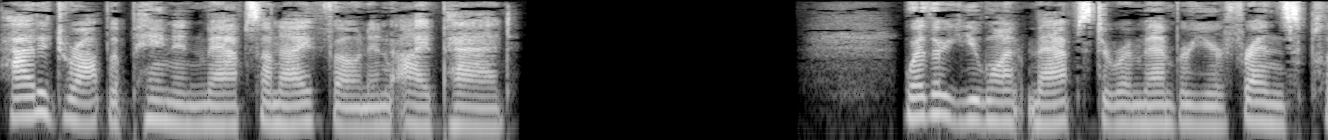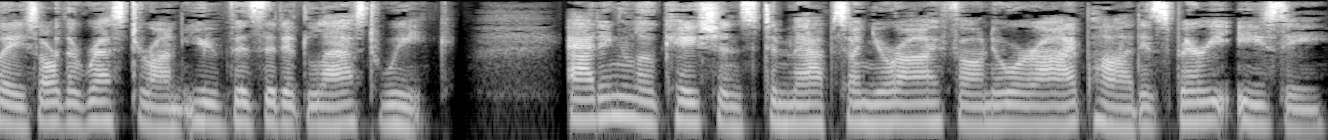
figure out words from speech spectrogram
How to drop a pin in Maps on iPhone and iPad. Whether you want Maps to remember your friend's place or the restaurant you visited last week, adding locations to Maps on your iPhone or iPod is very easy.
